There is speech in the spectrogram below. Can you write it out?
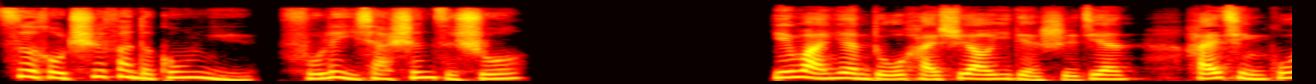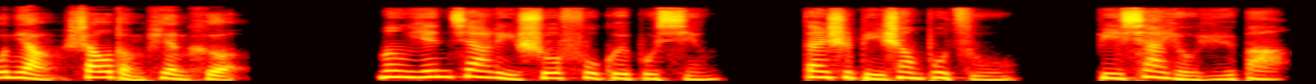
伺候吃饭的宫女扶了一下身子，说：“今晚验毒还需要一点时间，还请姑娘稍等片刻。”梦烟家里说富贵不行，但是比上不足，比下有余吧。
